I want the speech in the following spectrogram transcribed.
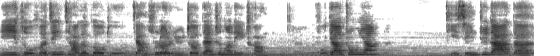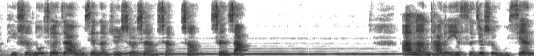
以组合精巧的构图讲述了宇宙诞生的历程。浮雕中央，体型巨大的毗湿奴睡在无限的巨蛇上上上身上。阿兰塔的意思就是无限，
